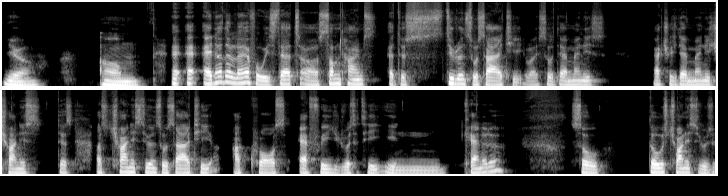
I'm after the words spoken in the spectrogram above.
Yeah. Um, a- a- another level is that uh, sometimes at the student society, right? So there are many, actually there are many Chinese. There's a Chinese student society across every university in Canada. So those Chinese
